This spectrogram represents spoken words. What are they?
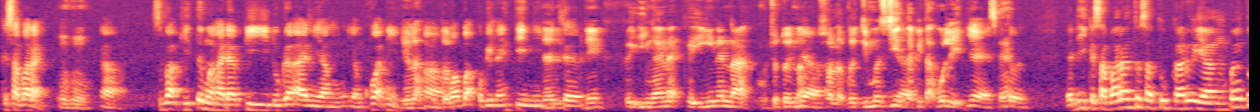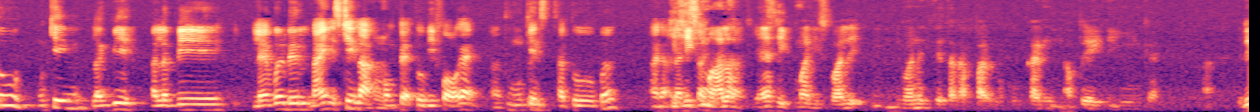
Kesabaran. mm-hmm. Uh, sebab kita menghadapi dugaan yang yang kuat ni. Yalah, Ah, betul. wabak COVID-19 ni dan kita keinginan keinginan nak contoh nak Ya. solat di masjid Ya. tapi tak boleh Yes, Eh? Jadi kesabaran tu satu perkara yang apa tu mungkin lebih lebih level dia naik sikit lah Hmm. compared to before kan. Uh, tu mungkin satu apa anak hikmah lah ya hikmah di sebalik Mm-mm. di mana kita tak dapat melakukan Hmm. apa yang diinginkan. Ha. Jadi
